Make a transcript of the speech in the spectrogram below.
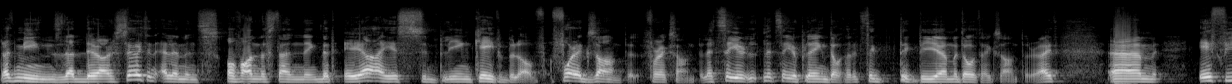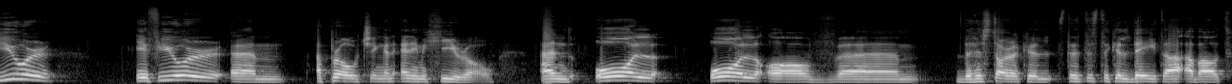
That means that there are certain elements of understanding that AI is simply incapable of. For example, for example, let's say you're, let's say you're playing Dota. Let's take, take the um, Dota example, right? Um, if you're if you're um, approaching an enemy hero and all all of um, the historical statistical data about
